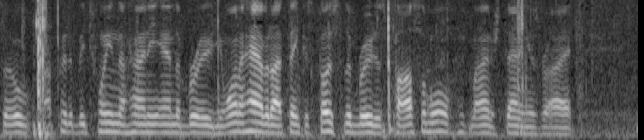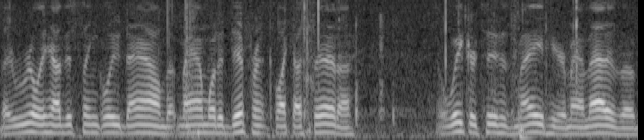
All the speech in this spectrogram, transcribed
So I put it between the honey and the brood. You want to have it, I think, as close to the brood as possible, if my understanding is right. They really have this thing glued down, but man, what a difference, like I said, a, a week or two has made here. Man, that is a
